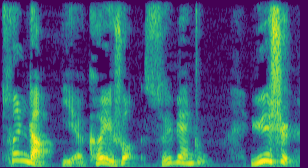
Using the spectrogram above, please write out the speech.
村长也可以说随便住。于是，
